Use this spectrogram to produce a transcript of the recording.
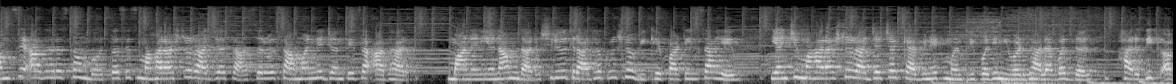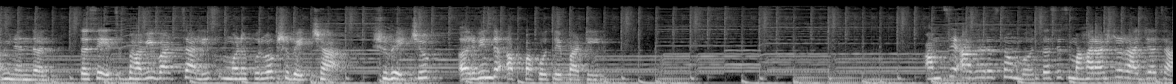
आमचे आधारस्तंभ तसेच महाराष्ट्र राज्याचा सर्वसामान्य जनतेचा आधार. माननीय नामदार श्रीयुत राधाकृष्ण विखे पाटील साहेब यांची महाराष्ट्र राज्याच्या कॅबिनेट मंत्रीपदी निवड झाल्याबद्दल हार्दिक अभिनंदन. तसेच भावी वाटचालीस मनपूर्वक शुभेच्छा. शुभेच्छुक अरविंद आप्पा कोते पाटील. आमचे आधारस्तंभ तसेच महाराष्ट्र राज्याचा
